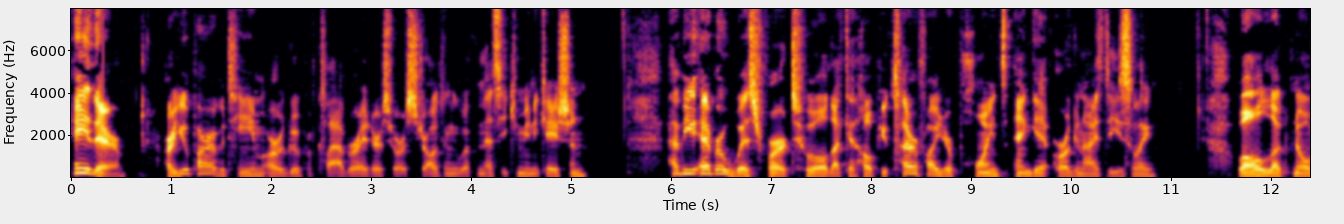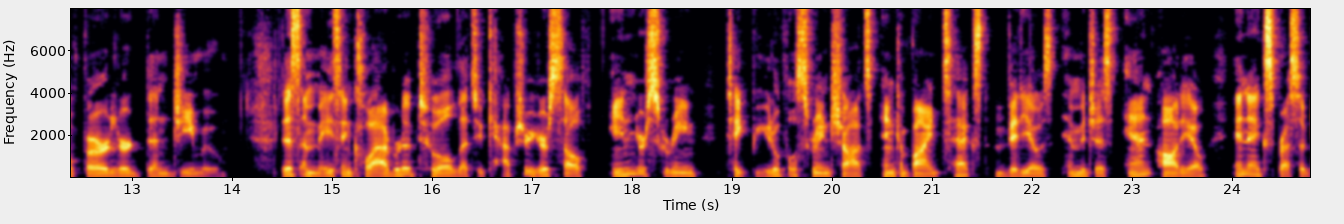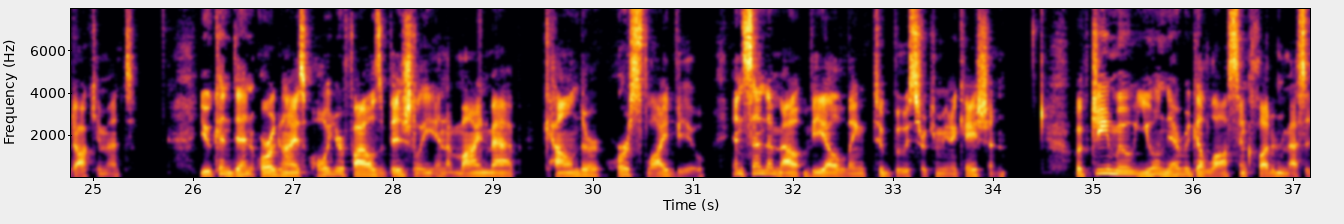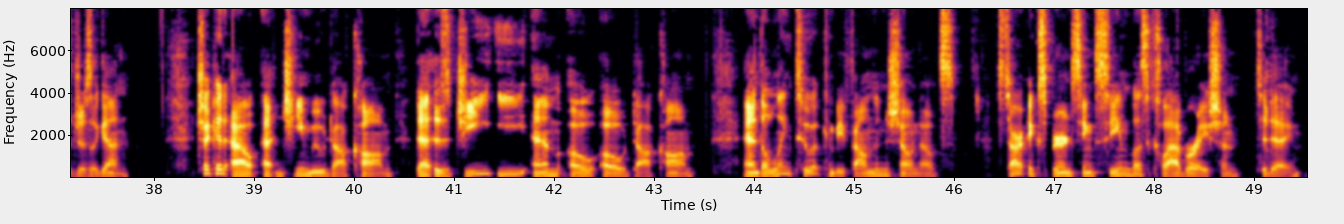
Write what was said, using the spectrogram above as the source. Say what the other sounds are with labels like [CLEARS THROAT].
Hey there. Are you part of a team or a group of collaborators who are struggling with messy communication? Have you ever wished for a tool that could help you clarify your points and get organized easily? Well, look no further than Gemoo. This amazing collaborative tool lets you capture yourself in your screen, take beautiful screenshots, and combine text, videos, images, and audio in an expressive document. You can then organize all your files visually in a mind map, calendar, or slide view and send them out via a link to boost your communication. With Gemoo, you will never get lost in cluttered messages again. Check it out at gemoo.com. That is G E M O O.com. And a link to it can be found in the show notes. Start experiencing seamless collaboration today.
